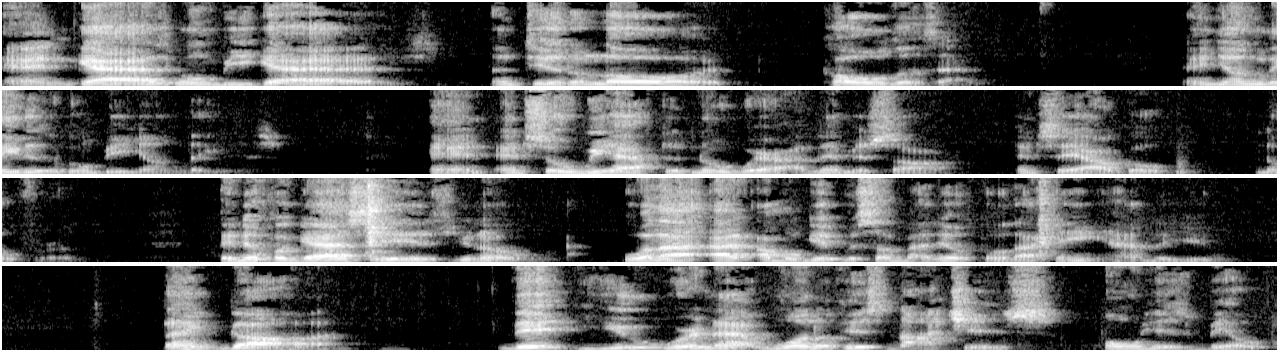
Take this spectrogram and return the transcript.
And guys gonna be guys until the Lord calls us out. And young ladies are gonna be young ladies. And and so we have to know where our limits are and say I'll go no further. And if a guy says, you know, well I, I I'm gonna get with somebody else because I can't handle you. Thank God that you were not one of his notches on his belt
